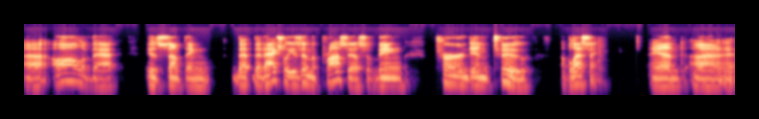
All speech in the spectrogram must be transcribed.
uh, all of that is something that that actually is in the process of being turned into a blessing. And uh,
